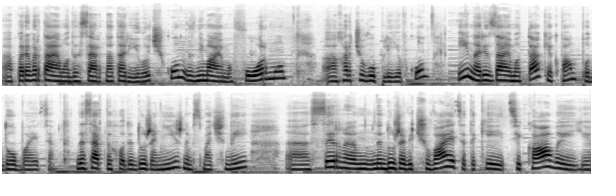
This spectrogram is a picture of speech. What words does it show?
Е, Перевертаємо десерт на тарілочку, знімаємо форму, е, харчову плівку і нарізаємо так, як вам подобається. Десерт виходить дуже ніжним, смачний. Е, Сир не дуже відчувається, такий цікавий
